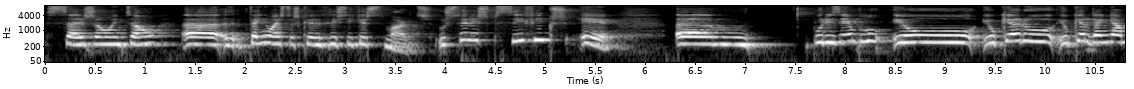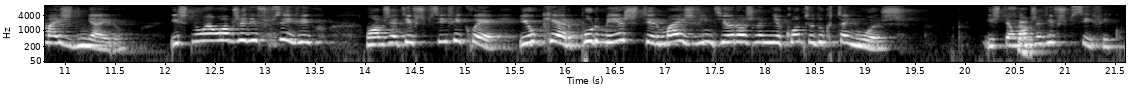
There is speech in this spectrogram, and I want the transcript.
sejam então, uh, tenham estas características SMART. Os serem específicos é. Um, por exemplo, eu, eu, quero, eu quero ganhar mais dinheiro. Isto não é um objetivo específico. Um objetivo específico é eu quero por mês ter mais 20 euros na minha conta do que tenho hoje. Isto é um certo. objetivo específico.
